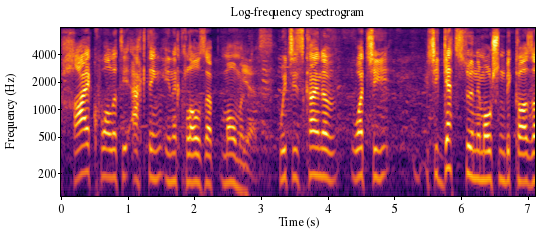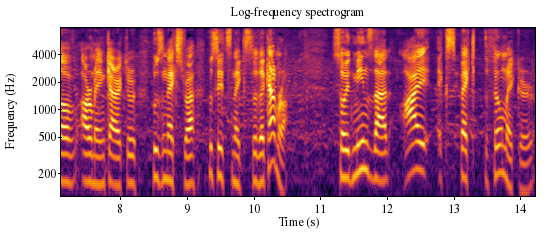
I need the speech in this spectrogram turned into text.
high quality acting in a close up moment. Yes. Which is kind of what she she gets to an emotion because of our main character who's an extra who sits next to the camera. So it means that I expect the filmmaker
